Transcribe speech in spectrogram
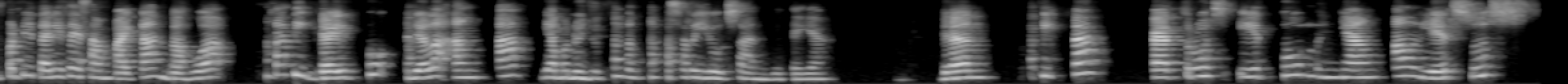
Seperti tadi saya sampaikan bahwa angka tiga itu adalah angka yang menunjukkan tentang keseriusan gitu ya. Dan ketika Petrus itu menyangkal Yesus,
